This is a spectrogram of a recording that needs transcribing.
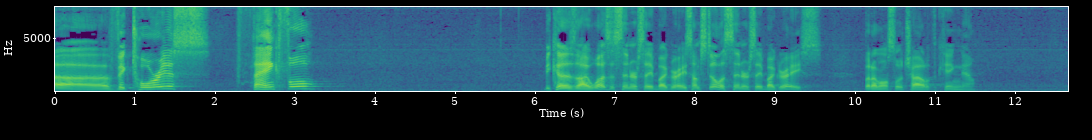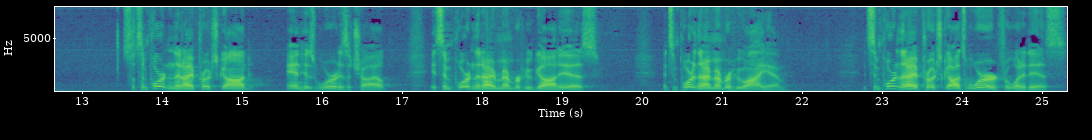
uh, victorious, thankful, because I was a sinner saved by grace. I'm still a sinner saved by grace, but I'm also a child of the King now. So it's important that I approach God and His Word as a child. It's important that I remember who God is. It's important that I remember who I am. It's important that I approach God's Word for what it is.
